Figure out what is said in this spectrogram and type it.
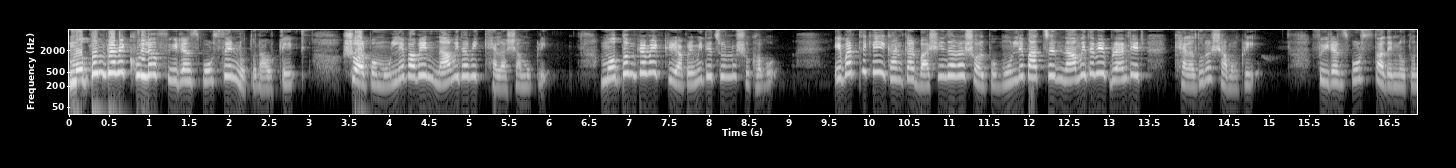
মধ্যমগ্রামে খুলল ফিড অ্যান্ড স্পোর্টসের নতুন আউটলেট স্বল্প মূল্যে পাবেন নামি দামি খেলার সামগ্রী। মধ্যম মধ্যমগ্রামের ক্রীড়াপ্রেমীদের জন্য সুখবর। এবার থেকে এখানকার বাসিন্দারা স্বল্প মূল্যে পাচ্ছেন নামি দামি ব্র্যান্ডেড খেলাধুলার সামগ্রী। ফিড অ্যান্ড স্পোর্টস তাদের নতুন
